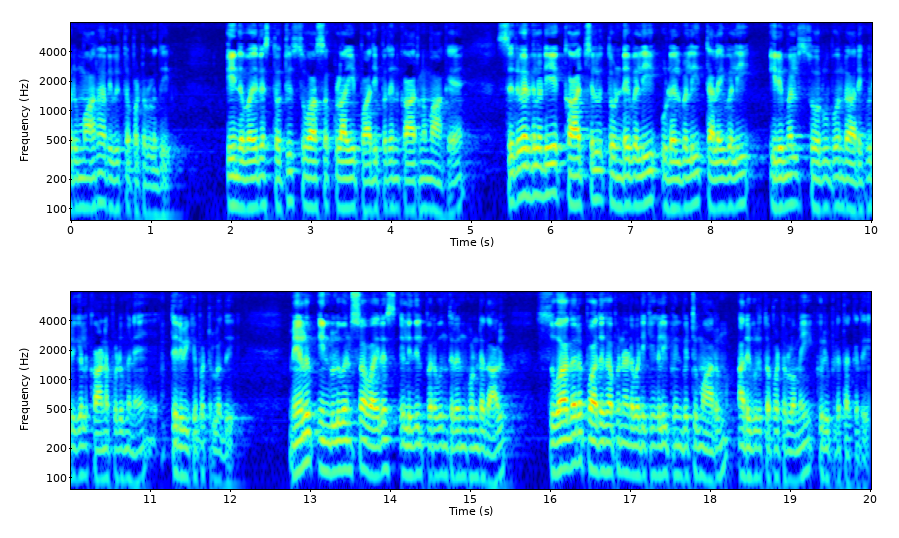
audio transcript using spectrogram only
பெறுமாறு அறிவுறுத்தப்பட்டுள்ளது. இந்த வைரஸ் தொற்று சுவாச குழாயை பாதிப்பதன் காரணமாக சிறுவர்களிடையே காய்ச்சல் தொண்டைவலி உடல்வலி தலைவலி இருமல் சோர்வு போன்ற அறிகுறிகள் காணப்படும் என தெரிவிக்கப்பட்டுள்ளது. மேலும் இன்ஃப்ளூவன்சா வைரஸ் எளிதில் பரவும் திறன் கொண்டதால் சுகாதார பாதுகாப்பு நடவடிக்கைகளை பின்பற்றுமாறும் அறிவுறுத்தப்பட்டுள்ளமை குறிப்பிடத்தக்கது.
